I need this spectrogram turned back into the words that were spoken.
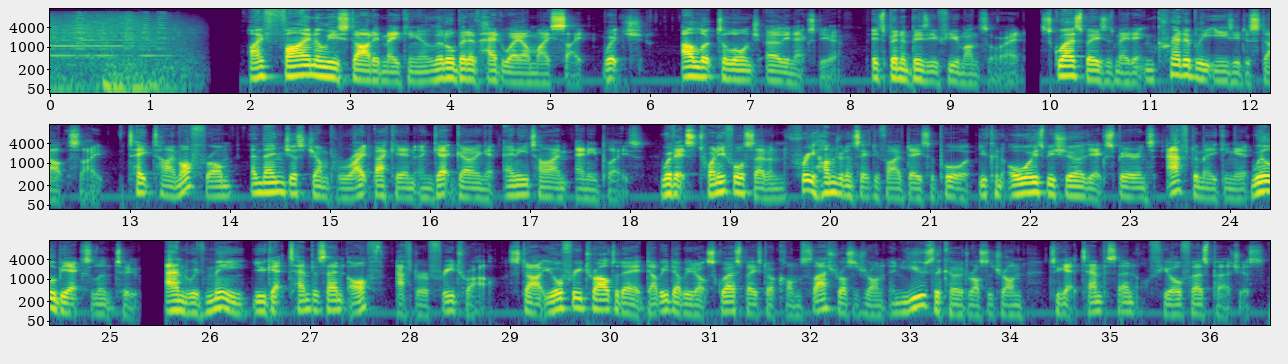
I finally started making a little bit of headway on my site, which I'll look to launch early next year. It's been a busy few months, alright. Squarespace has made it incredibly easy to start the site, take time off from, and then just jump right back in and get going at any time, any place. With its 24 7, 365 day support, you can always be sure the experience after making it will be excellent too. And with me, you get 10% off after a free trial. Start your free trial today at www.squarespace.com slash Rossatron and use the code Rossatron to get 10% off your first purchase.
